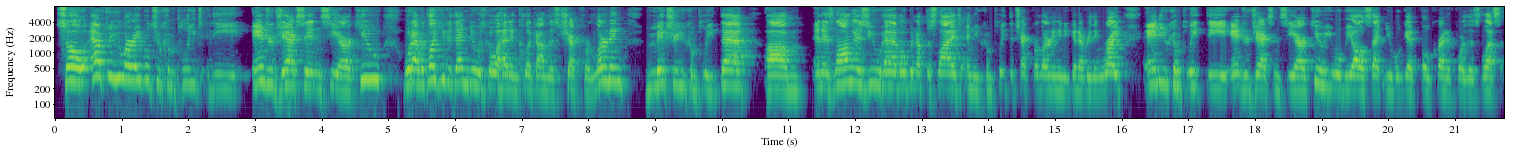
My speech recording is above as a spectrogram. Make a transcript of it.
So after you are able to complete the Andrew Jackson CRQ, what I would like you to then do is go ahead and click on this check for learning. Make sure you complete that. Um, and as long as you have opened up the slides and you complete the check for learning and you get everything right and you complete the Andrew Jackson CRQ, you will be all set and you will get full credit for this lesson.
